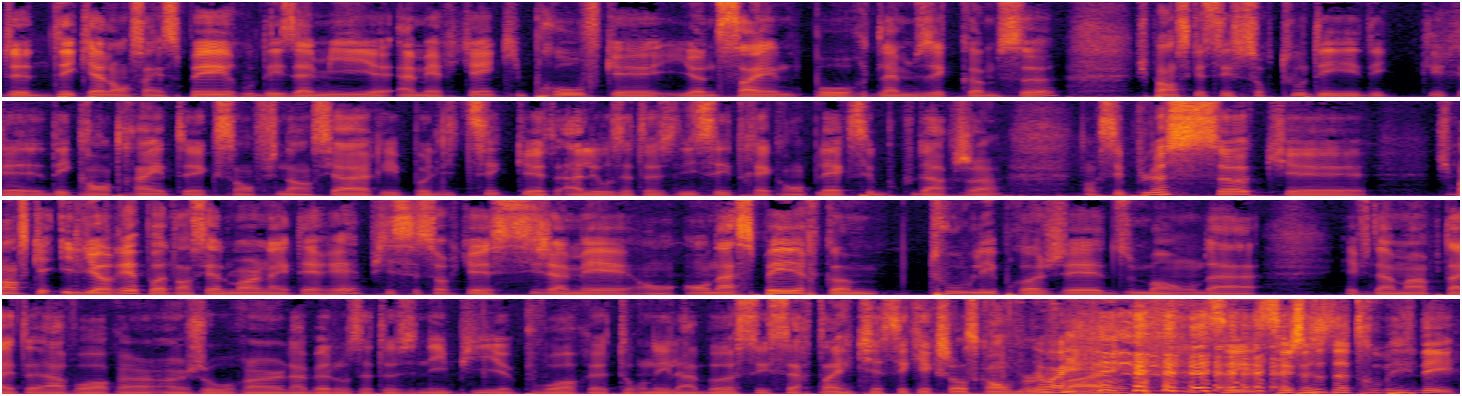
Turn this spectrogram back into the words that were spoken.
de- desquels on s'inspire ou des amis euh, américains qui prouvent qu'il y a une scène pour de la musique comme ça. Je pense que c'est surtout des, des, des contraintes euh, qui sont financières et politiques. Aller aux États-Unis, c'est très complexe, c'est beaucoup d'argent. Donc c'est plus ça que je pense qu'il y aurait potentiellement un intérêt. Puis c'est sûr que si jamais on, on aspire, comme tous les projets du monde, à évidemment peut-être avoir un, un jour un label aux États-Unis puis euh, pouvoir euh, tourner là-bas, c'est certain que c'est quelque chose qu'on veut Ouais. faire. C'est- c'est juste de trouver des,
